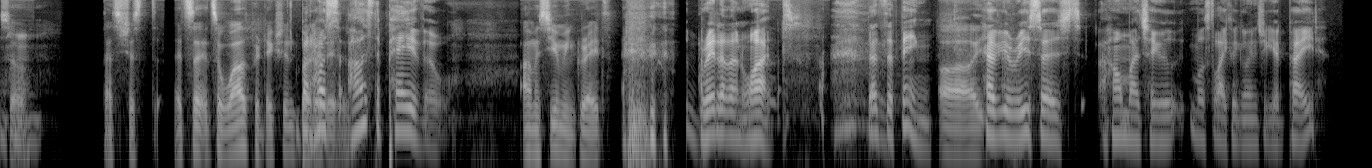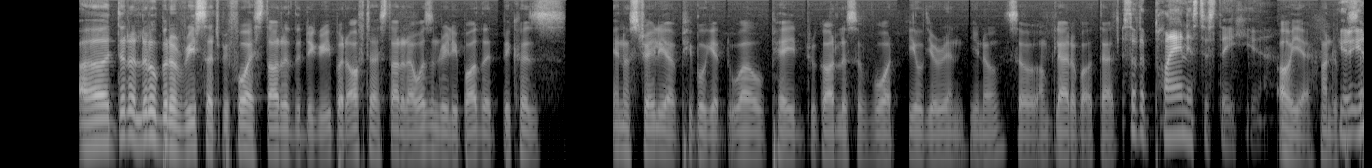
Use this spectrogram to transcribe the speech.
so Mhm. that's just it's a it's a wild prediction But but, how's how's the pay though? i'm assuming great Greater than what? That's the thing. uh Have you researched how much are you most likely going to get paid? Uh did a little bit of research before i started the degree but after i started i wasn't really bothered because in australia people get well paid regardless of what field you're in you know so i'm glad about that So the plan is to stay here. oh yeah 100% You're, you're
